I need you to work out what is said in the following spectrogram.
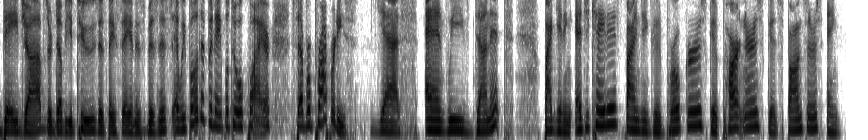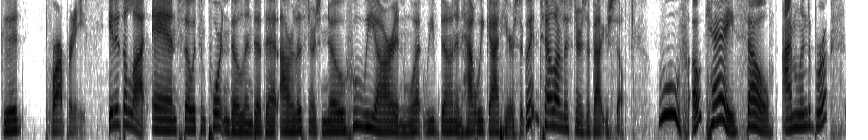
day jobs or W 2s, as they say in this business, and we both have been able to acquire several properties. Yes. And we've done it by getting educated, finding good brokers, good partners, good sponsors, and good properties. It is a lot. And so it's important, though, Linda, that our listeners know who we are and what we've done and how we got here. So go ahead and tell our listeners about yourself. Ooh, okay. So I'm Linda Brooks.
